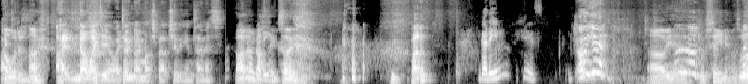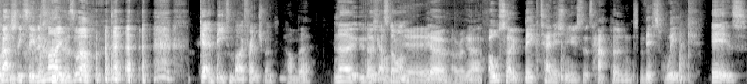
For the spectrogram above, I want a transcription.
I, I, wouldn't know. I have no idea. I don't know much about Chilean tennis. I know Nobody. nothing. So Pardon? Garin, he's. Oh yeah, Oh yeah, Ah. we've seen him as well. we've actually seen him live as well. Getting beaten by a Frenchman. Humbert. No, Hugo Gaston. Gaston. Yeah, yeah, yeah, I remember. yeah. Also, big tennis news that's happened this week is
